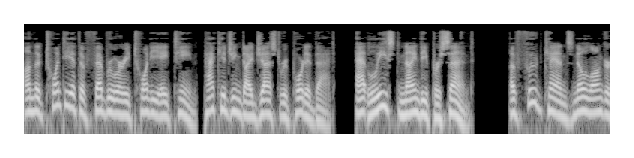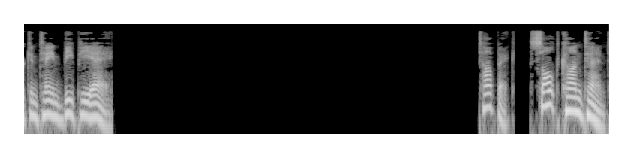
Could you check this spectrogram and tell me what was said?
On 20 February 2018, Packaging Digest reported that at least 90% of food cans no longer contain BPA. Salt content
